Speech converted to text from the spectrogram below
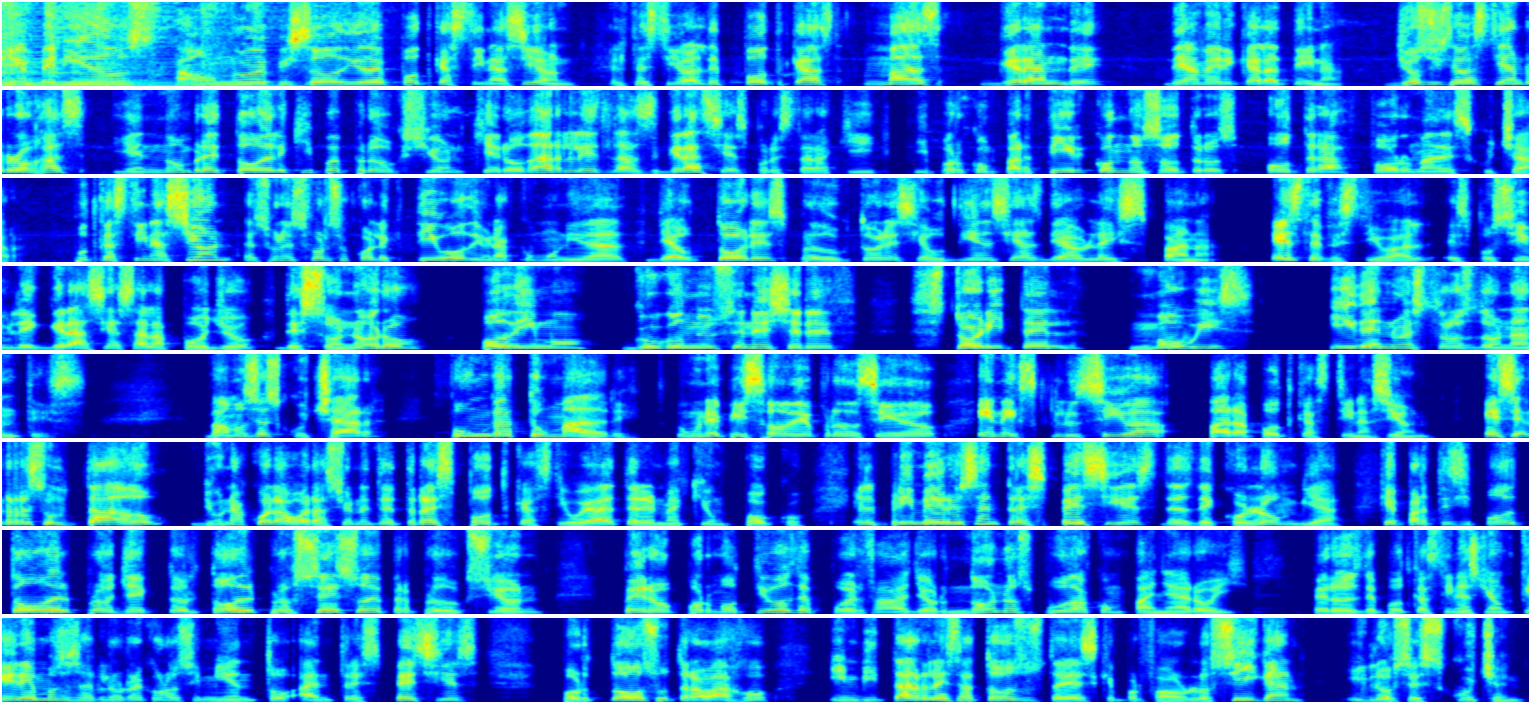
Bienvenidos a un nuevo episodio de Podcastinación, el festival de podcast más grande de América Latina. Yo soy Sebastián Rojas y en nombre de todo el equipo de producción quiero darles las gracias por estar aquí y por compartir con nosotros otra forma de escuchar. Podcastinación es un esfuerzo colectivo de una comunidad de autores, productores y audiencias de habla hispana. Este festival es posible gracias al apoyo de Sonoro, Podimo, Google News Initiative, Storytel, Movies y de nuestros donantes. Vamos a escuchar Punga tu madre, un episodio producido en exclusiva para podcastinación. Es el resultado de una colaboración entre tres podcasts y voy a detenerme aquí un poco. El primero es Entre Especies desde Colombia, que participó de todo el proyecto, de todo el proceso de preproducción, pero por motivos de fuerza mayor no nos pudo acompañar hoy pero desde Podcastinación queremos hacerle un reconocimiento a Entre Especies por todo su trabajo, invitarles a todos ustedes que por favor los sigan y los escuchen.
